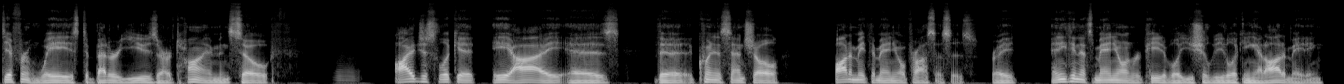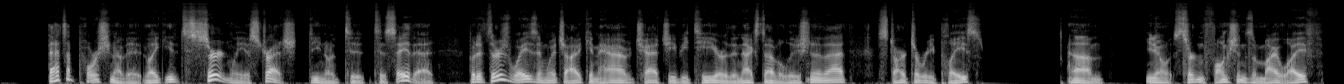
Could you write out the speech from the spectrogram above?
different ways to better use our time, and so I just look at AI as the quintessential automate the manual processes, right? anything that's manual and repeatable, you should be looking at automating. That's a portion of it. Like it's certainly a stretch, you know, to to say that. But if there's ways in which I can have ChatGPT or the next evolution of that start to replace, um, you know, certain functions of my life,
